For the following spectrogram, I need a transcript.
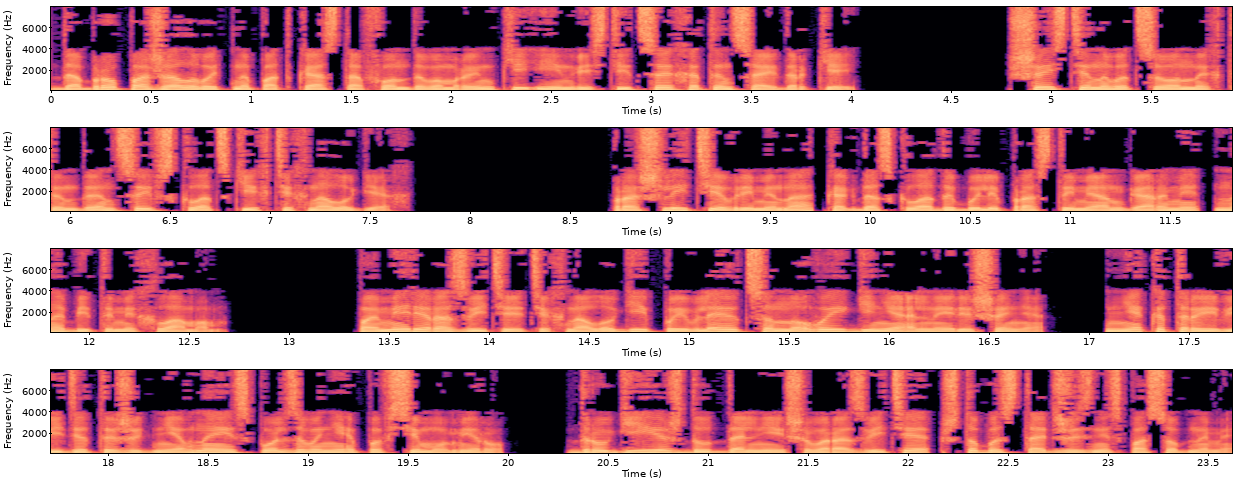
Добро пожаловать на подкаст о фондовом рынке и инвестициях от Insider Key. Шесть инновационных тенденций в складских технологиях. Прошли те времена, когда склады были простыми ангарами, набитыми хламом. По мере развития технологий появляются новые гениальные решения. Некоторые видят ежедневное использование по всему миру. Другие ждут дальнейшего развития, чтобы стать жизнеспособными.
